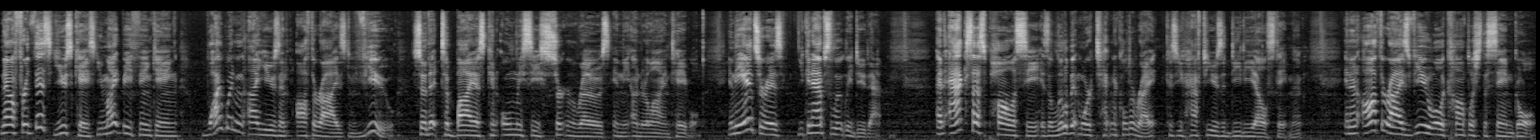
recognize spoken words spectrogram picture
Now for this use case, you might be thinking, why wouldn't I use an authorized view so that Tobias can only see certain rows in the underlying table? And the answer is you can absolutely do that. An access policy is a little bit more technical to write because you have to use a DDL statement and an authorized view will accomplish the same goal.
